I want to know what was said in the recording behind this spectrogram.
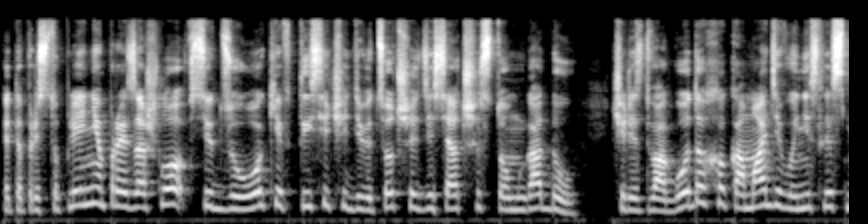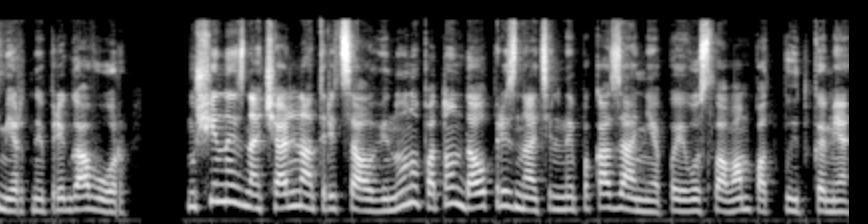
Это преступление произошло в Сидзуоке в 1966 году. Через два года Хакамаде вынесли смертный приговор. Мужчина изначально отрицал вину, но потом дал признательные показания, по его словам, под пытками.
